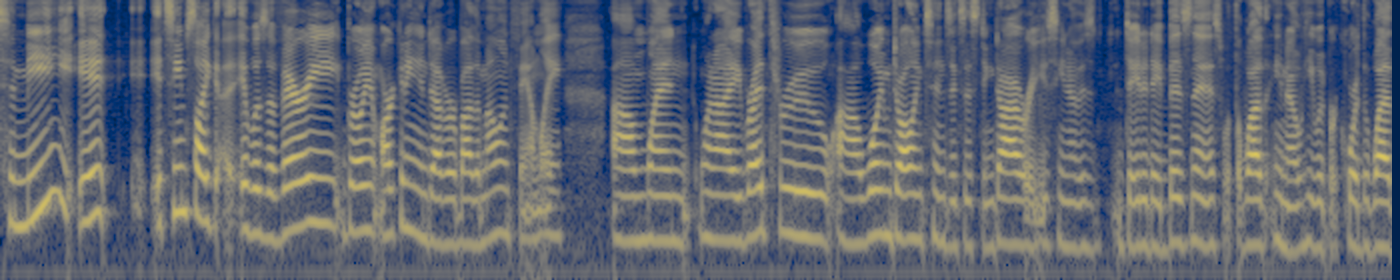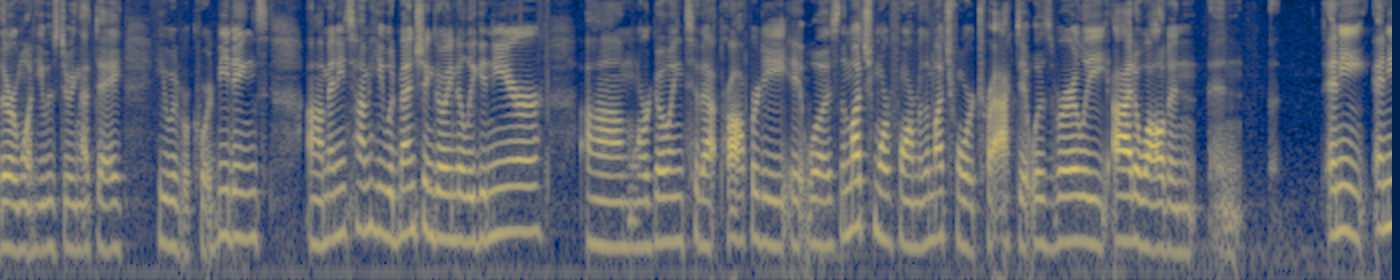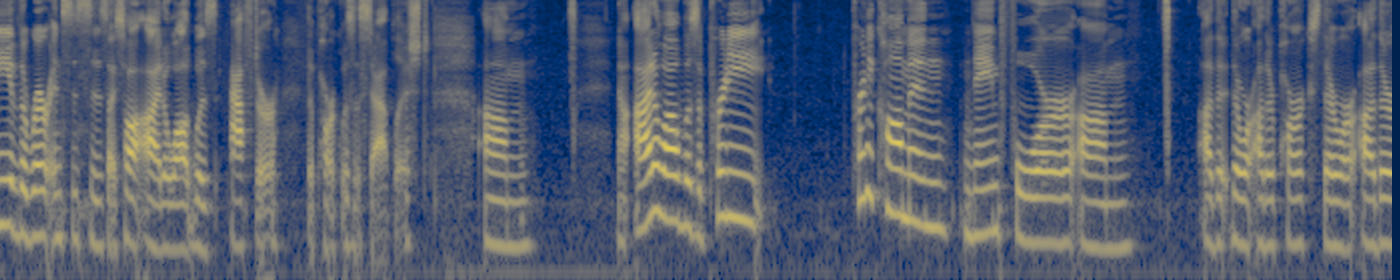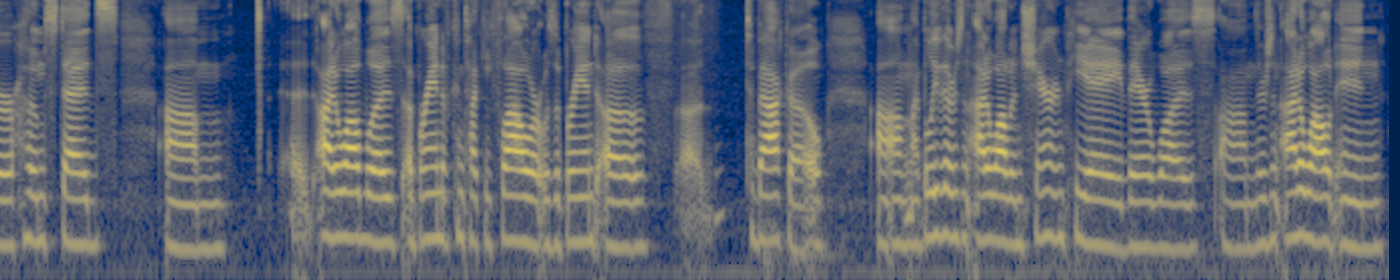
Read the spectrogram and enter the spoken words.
to me, it it seems like it was a very brilliant marketing endeavor by the Mellon family. Um, when when I read through uh, William Darlington's existing diaries, you know his day-to-day business, what the weather, you know he would record the weather and what he was doing that day. He would record meetings. Um, anytime he would mention going to Ligonier um, or going to that property, it was the much more farm or the much more tract. It was rarely Idlewild, and and any any of the rare instances I saw Idlewild was after the park was established. Um, now, Idlewild was a pretty, pretty common name for um, other. There were other parks. There were other homesteads. Um, uh, Idlewild was a brand of Kentucky flour. It was a brand of uh, tobacco. Um, I believe there was an Idlewild in Sharon, PA. There was um, there's an Idlewild in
